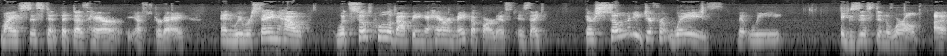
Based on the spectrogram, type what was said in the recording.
my assistant that does hair yesterday and we were saying how what's so cool about being a hair and makeup artist is like there's so many different ways that we exist in the world uh,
